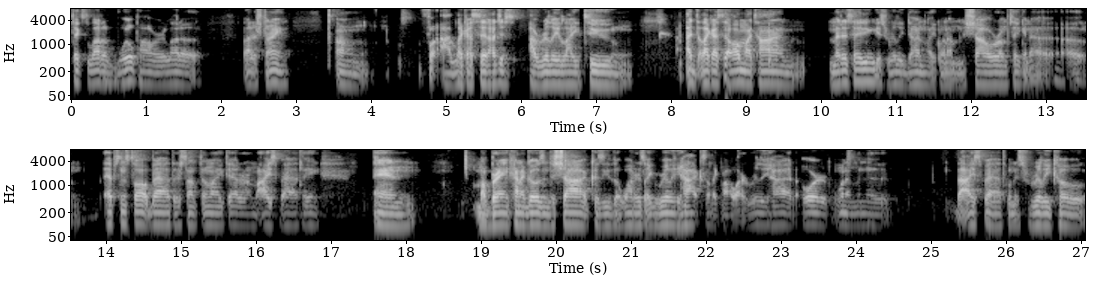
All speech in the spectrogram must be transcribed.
takes a lot of willpower, a lot of, a lot of strength. Um, for I, like I said, I just I really like to. I, like I said, all my time meditating is really done like when I'm in the shower, I'm taking a, a Epsom salt bath or something like that, or I'm ice bathing, and my brain kind of goes into shock because either the water's like really hot because I like my water really hot, or when I'm in the the ice bath when it's really cold,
